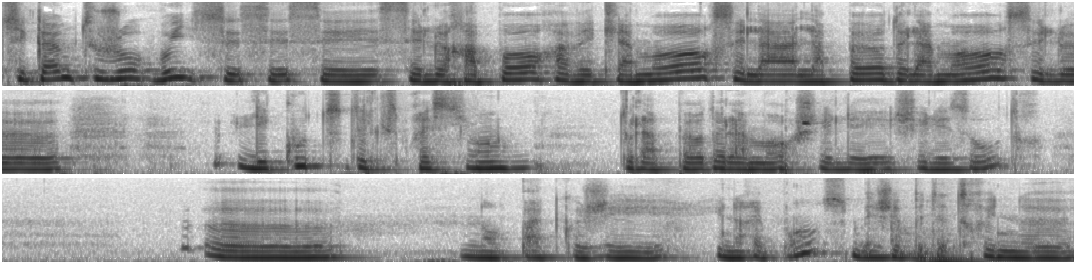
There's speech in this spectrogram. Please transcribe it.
c'est quand même toujours, oui, c'est le rapport avec la mort, c'est la, peur de la mort, c'est l'écoute de l'expression de la peur de la mort chez les, chez les autres. Non pas que j'ai une réponse, mais j'ai peut-être une,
